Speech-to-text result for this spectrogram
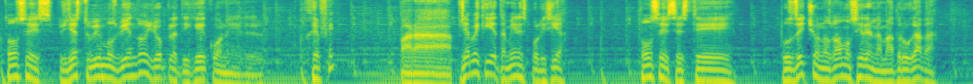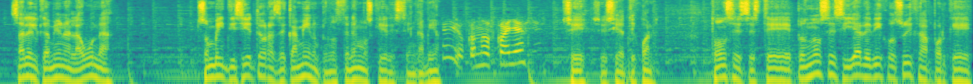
Entonces, pues ya estuvimos viendo, yo platiqué con el jefe para... pues, ya ve que ella también es policía. Entonces, este, pues de hecho nos vamos a ir en la madrugada. Sale el camión a la una. Son 27 horas de camino, pues nos tenemos que ir este, en camión. Sí, yo conozco allá. Sí, sí, sí, a Tijuana. Entonces, este, pues no sé si ya le dijo a su hija, porque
